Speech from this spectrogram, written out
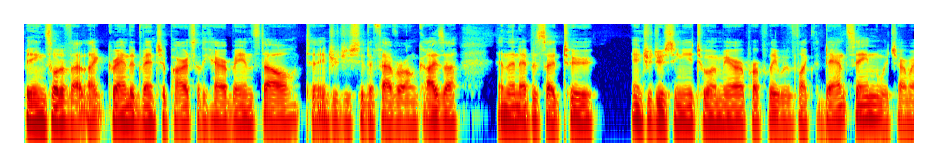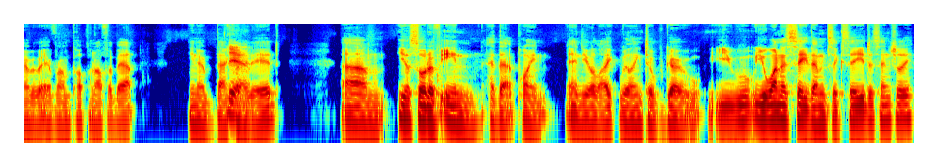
being sort of that like grand adventure pirates of the caribbean style to introduce you to Favron kaiser and then episode two introducing you to Amira properly with like the dance scene which i remember everyone popping off about you know back Yeah. when it aired um you're sort of in at that point and you're like willing to go you you want to see them succeed essentially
